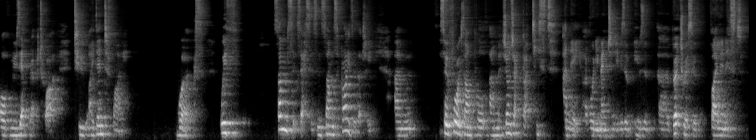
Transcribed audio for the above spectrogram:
of musette repertoire to identify works with some successes and some surprises actually. Um, so, for example, um, Jean-Jacques Baptiste Anet, I've already mentioned, he was a, he was a uh, virtuoso violinist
